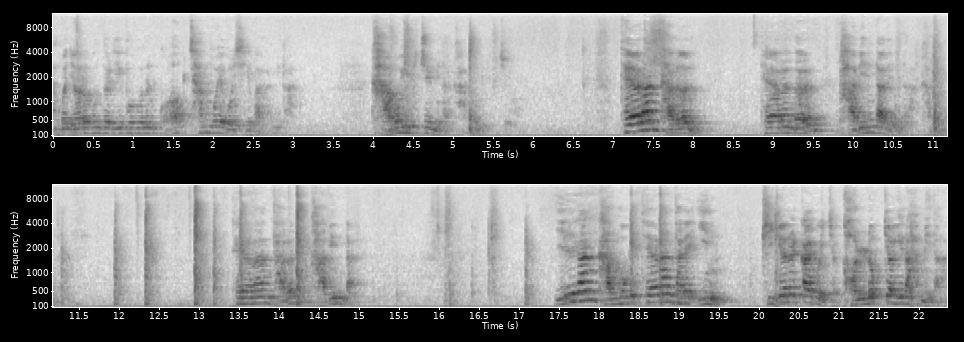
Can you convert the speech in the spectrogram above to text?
한번 여러분들 이 부분은 꼭 참고해 보시기 바랍니다. 가보일주입니다. 가보일주. 태어난 달은 태어난 달은 갑인달입니다. 갑인달. 태어난 달은 갑인달. 일간 간목이 태어난 달의 인, 비견을 깔고 있죠. 걸록격이라 합니다.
